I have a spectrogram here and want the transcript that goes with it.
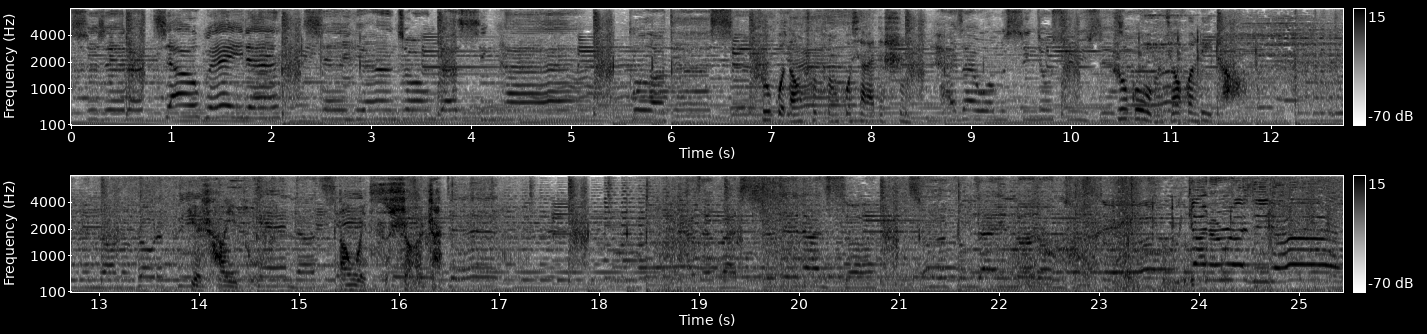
世界的交汇点，中的星海，古老的誓言如果当初存活下来的是你，如果我们交换立场，夜叉一族当为此事而战。还在把这世界探索，乘着风在云朵中穿梭。We gotta rise it up，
